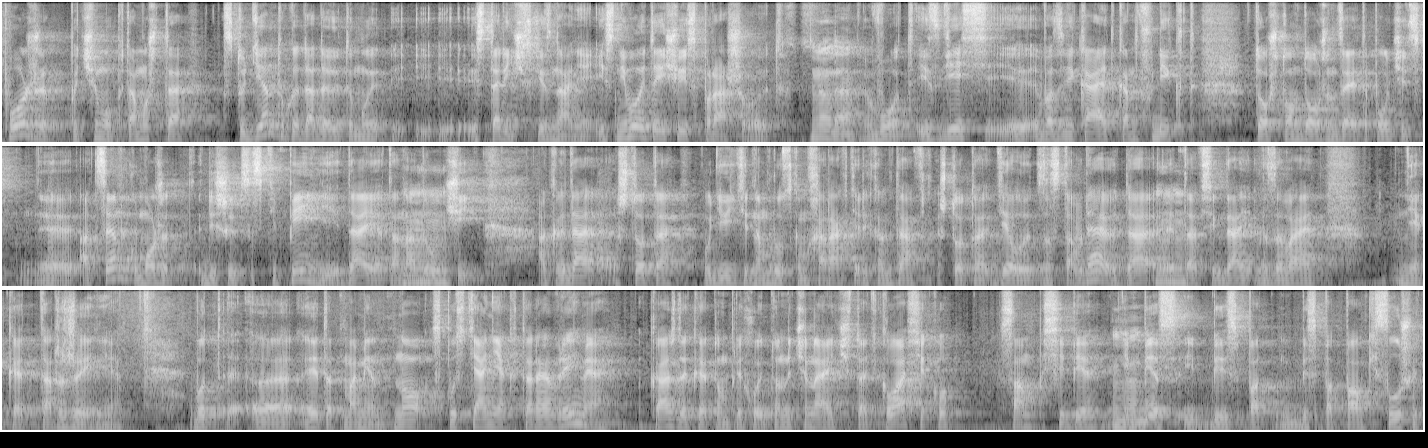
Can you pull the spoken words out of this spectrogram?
позже. Почему? Потому что студенту, когда дают ему исторические знания, и с него это еще и спрашивают. Ну да. Вот. И здесь э, возникает конфликт, то, что он должен за это получить э, оценку, может лишиться стипендии, да, и это надо mm-hmm. учить. А когда что-то в удивительном русском характере, когда что-то делают, заставляют, да, mm-hmm. это всегда вызывает некое отторжение. Вот э, этот момент. Но спустя некоторое время каждый к этому приходит. Он начинает читать классику сам по себе, ну, и без, и без, под, без подпалки слушать.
